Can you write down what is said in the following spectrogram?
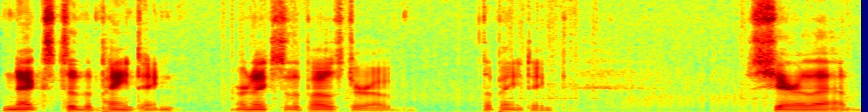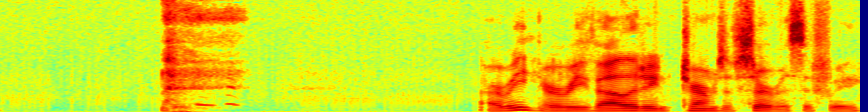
next to the painting or next to the poster of the painting. Share that. Are we? Are we validating terms of service if we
